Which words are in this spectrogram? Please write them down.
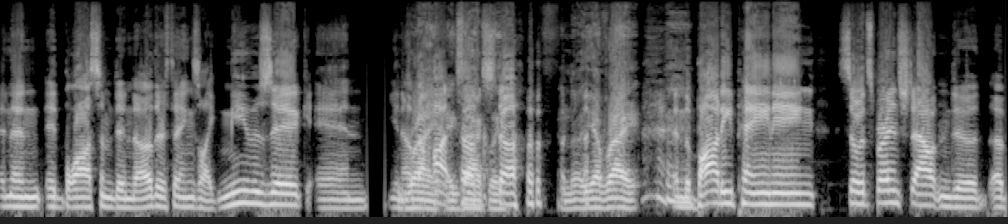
And then it blossomed into other things like music and you know Right, the hot exactly. tub stuff yeah, right. and the body painting. So it's branched out into a,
